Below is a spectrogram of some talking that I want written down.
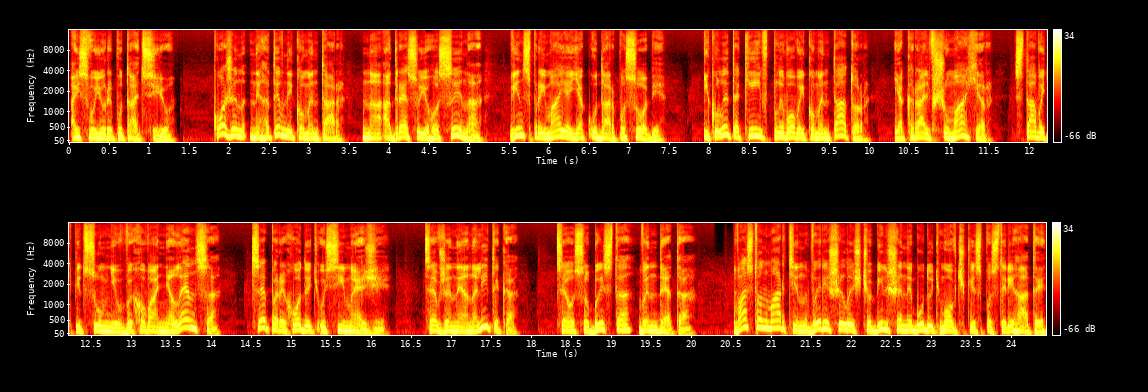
а й свою репутацію. Кожен негативний коментар на адресу його сина він сприймає як удар по собі. І коли такий впливовий коментатор, як Ральф Шумахер, ставить під сумнів виховання Ленса, це переходить усі межі. Це вже не аналітика, це особиста вендета. В Астон Мартін вирішили, що більше не будуть мовчки спостерігати,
